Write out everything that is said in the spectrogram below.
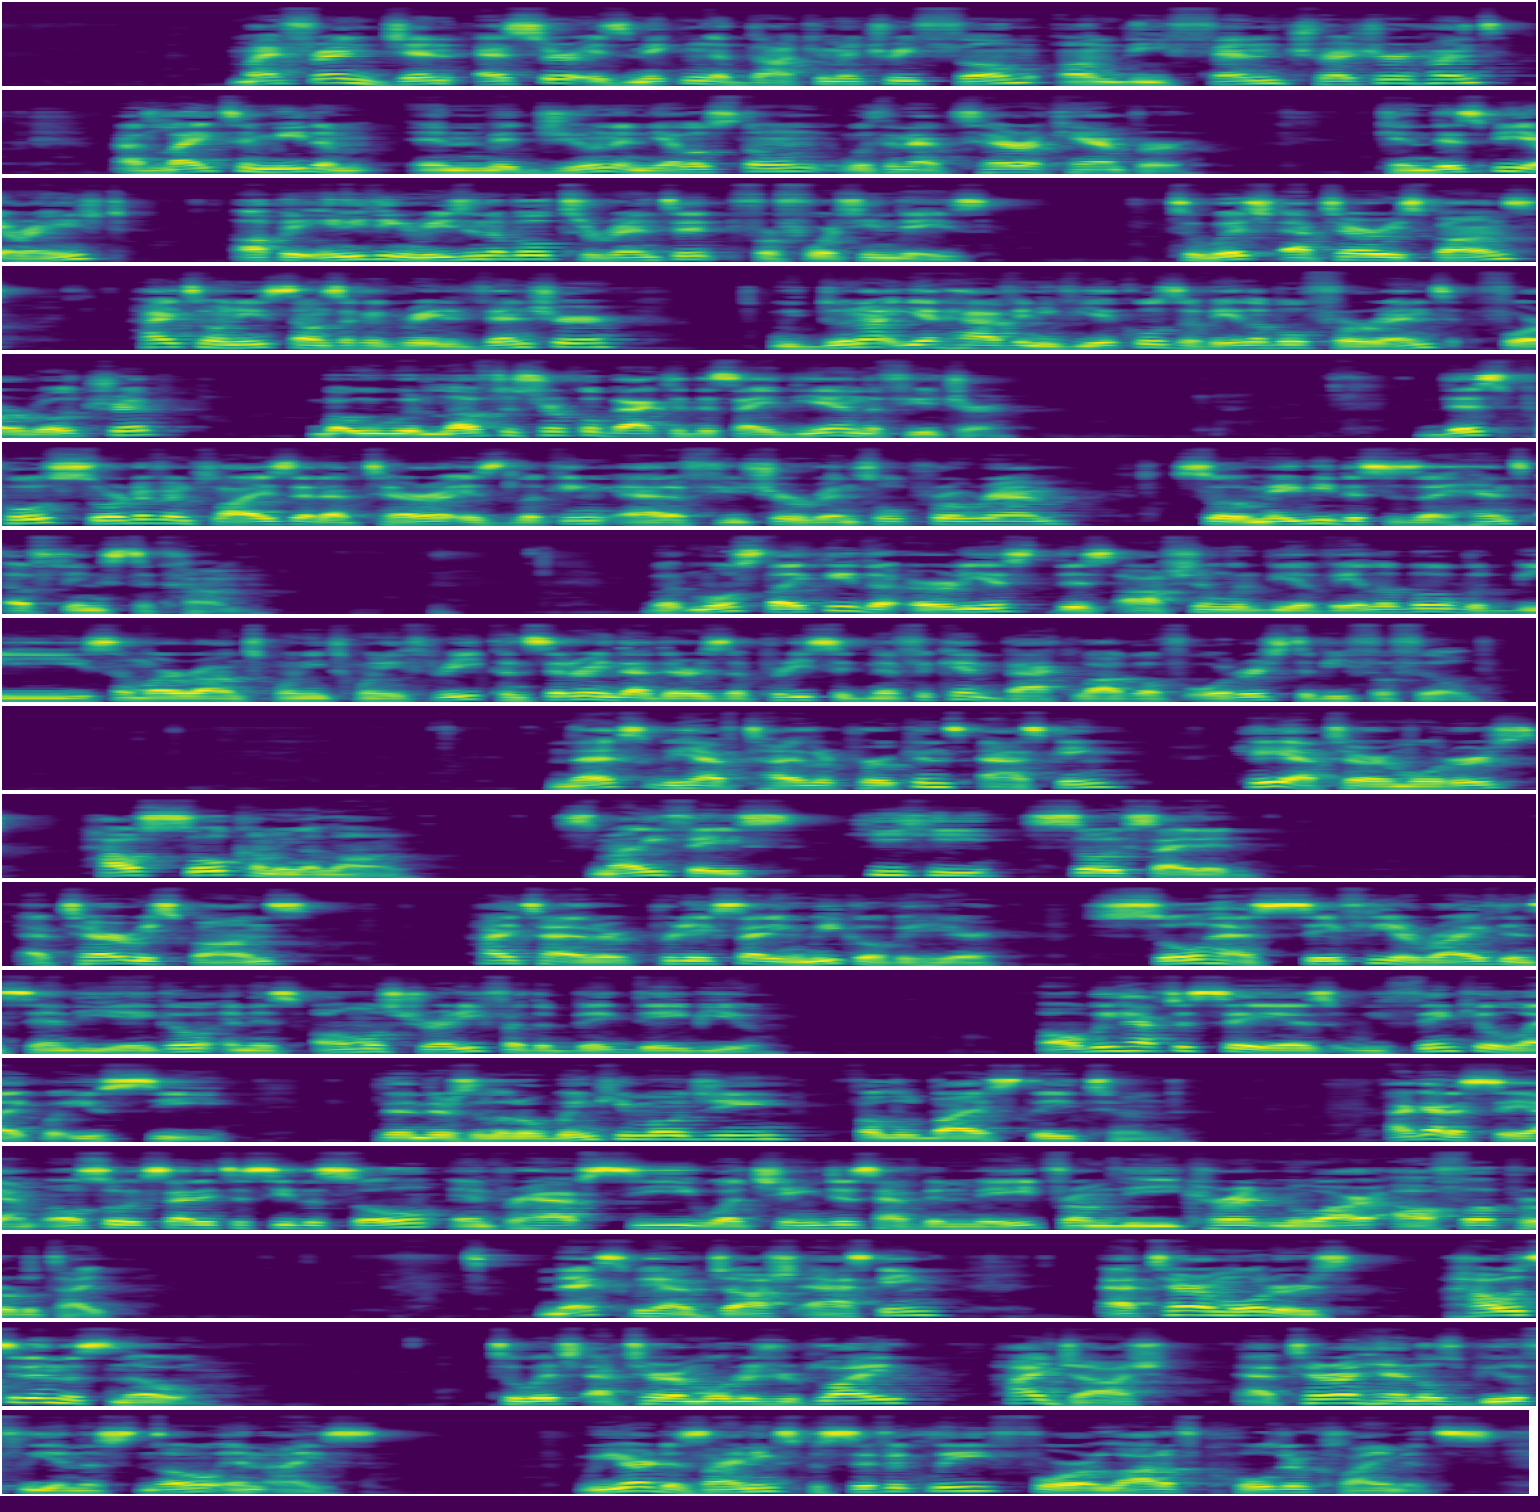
My friend Jen Esser is making a documentary film on the Fenn treasure hunt. I'd like to meet him in mid June in Yellowstone with an Aptera camper. Can this be arranged? I'll pay anything reasonable to rent it for 14 days. To which Aptera responds Hi Tony, sounds like a great adventure. We do not yet have any vehicles available for rent for a road trip, but we would love to circle back to this idea in the future. This post sort of implies that Aptera is looking at a future rental program, so maybe this is a hint of things to come. But most likely, the earliest this option would be available would be somewhere around 2023, considering that there is a pretty significant backlog of orders to be fulfilled. Next, we have Tyler Perkins asking, Hey Aptera Motors, how's Sol coming along? Smiley face, hee hee, so excited. Aptera responds, Hi Tyler, pretty exciting week over here. Sol has safely arrived in San Diego and is almost ready for the big debut. All we have to say is we think you'll like what you see. Then there's a little wink emoji, followed by stay tuned. I gotta say, I'm also excited to see the Sol and perhaps see what changes have been made from the current Noir Alpha prototype. Next, we have Josh asking, Aptera Motors, how is it in the snow? To which Aptera Motors replied, Hi Josh, Aptera handles beautifully in the snow and ice. We are designing specifically for a lot of colder climates.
